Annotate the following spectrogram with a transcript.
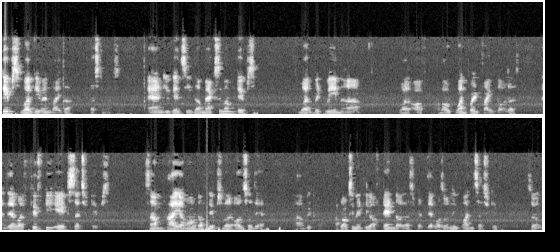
tips were given by the customers. And you can see the maximum tips were between uh, were of about 1.5 dollars and there were 58 such tips. Some high amount of tips were also there uh, approximately of 10 dollars but there was only one such tip. So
